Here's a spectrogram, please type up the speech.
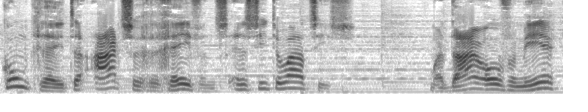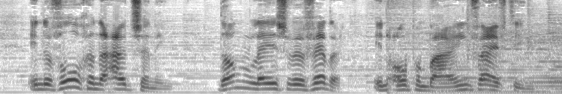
concrete aardse gegevens en situaties. Maar daarover meer in de volgende uitzending. Dan lezen we verder in Openbaring 15.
